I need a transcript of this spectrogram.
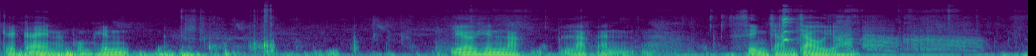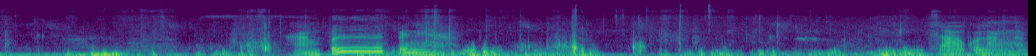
ใกล้ๆนะผมเห็นเลี้ยวเห็นหลักหลักอันสิ่งจานเจ้าอยู่ครับห่างปื๊ดไปเนี่ย สาวกำลังครับ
